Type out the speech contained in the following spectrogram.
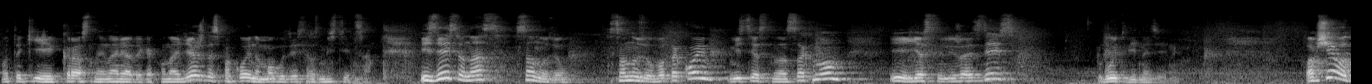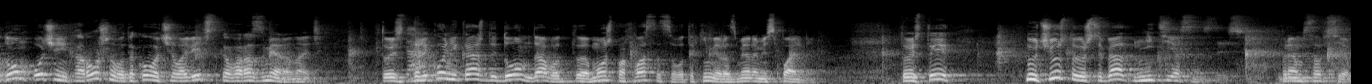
вот такие красные наряды, как у Надежды, спокойно могут здесь разместиться. И здесь у нас санузел. Санузел вот такой, естественно, с окном. И если лежать здесь, будет видно зелень. Вообще вот дом очень хорошего такого человеческого размера, Надь. То есть Да. далеко не каждый дом, да, вот э, может похвастаться вот такими размерами спальни. То есть ты, ну, чувствуешь себя не тесно здесь, прям совсем.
